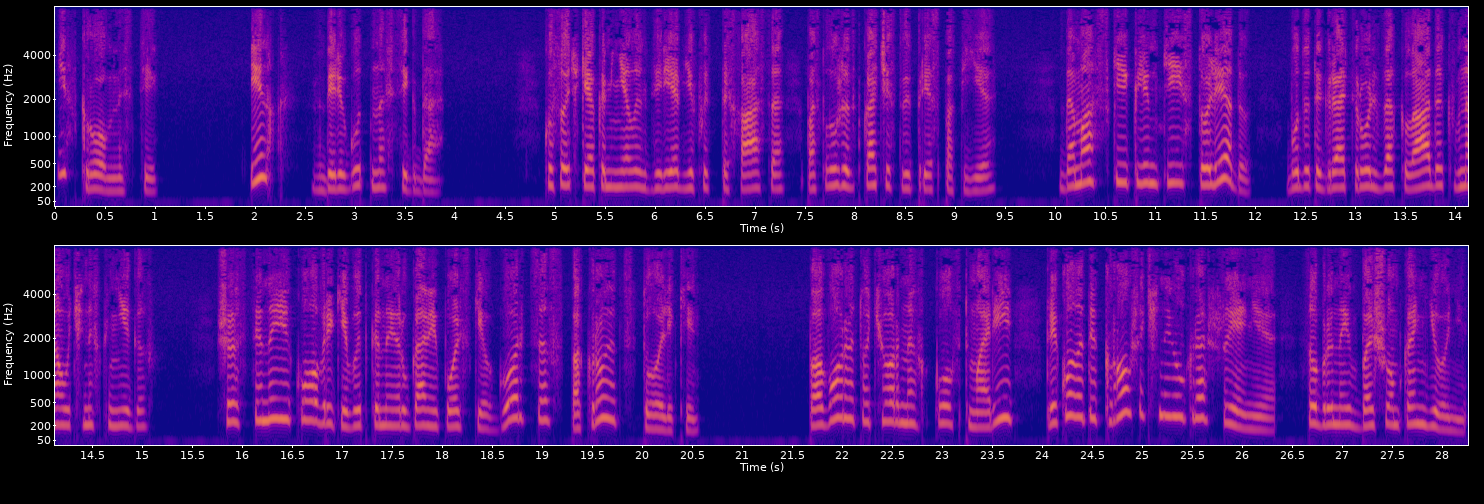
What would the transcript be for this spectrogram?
и скромности. Их сберегут навсегда. Кусочки окаменелых деревьев из Техаса послужат в качестве пресс-папье. Дамасские клинки из Толедо будут играть роль закладок в научных книгах. Шерстяные коврики, вытканные руками польских горцев, покроют столики. По вороту черных кофт Мари приколоты крошечные украшения, собранные в Большом каньоне,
